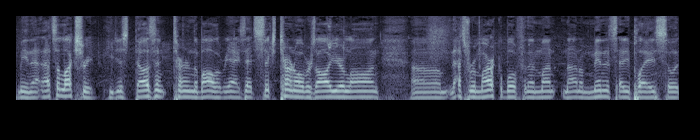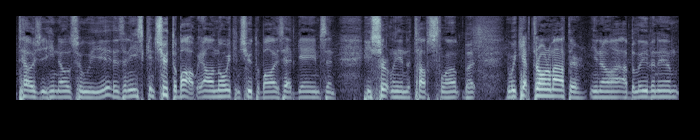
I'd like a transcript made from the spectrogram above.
I mean, that, that's a luxury. He just doesn't turn the ball over. Yeah, he's had six turnovers all year long. Um, that's remarkable for the amount of minutes that he plays. So it tells you he knows who he is, and he can shoot the ball. We all know he can shoot the ball. He's had games, and he's certainly in a tough slump. But we kept throwing him out there. You know, I I believe in him,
